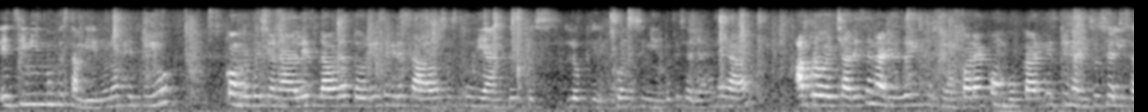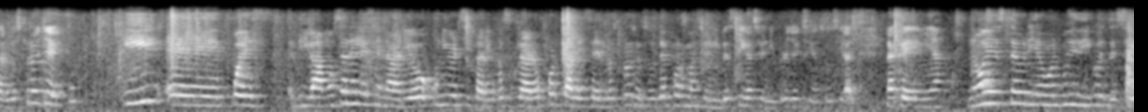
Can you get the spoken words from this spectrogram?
en sí mismo pues también un objetivo, con profesionales, laboratorios, egresados, estudiantes, pues lo que, conocimiento que se haya generado, aprovechar escenarios de discusión para convocar, gestionar y socializar los proyectos y eh, pues digamos en el escenario universitario pues claro fortalecer los procesos de formación, investigación y proyección social. La academia no es teoría, vuelvo y digo, es decir,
